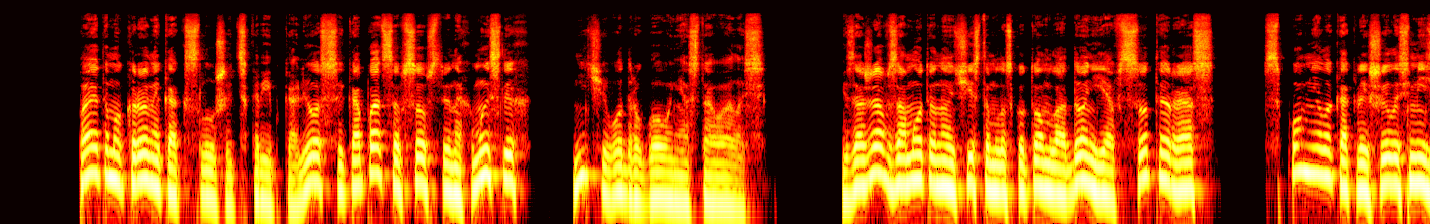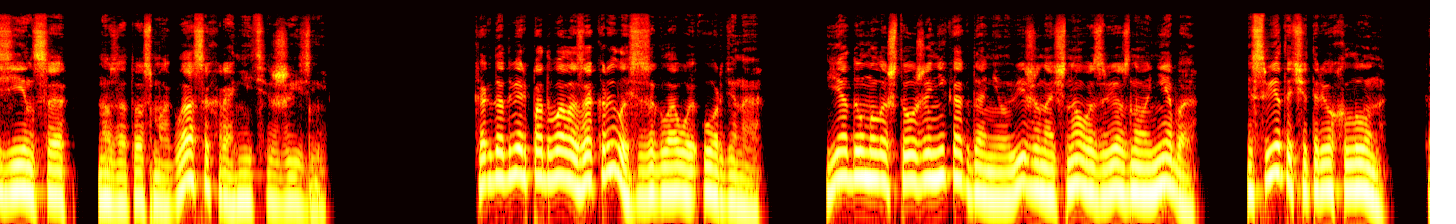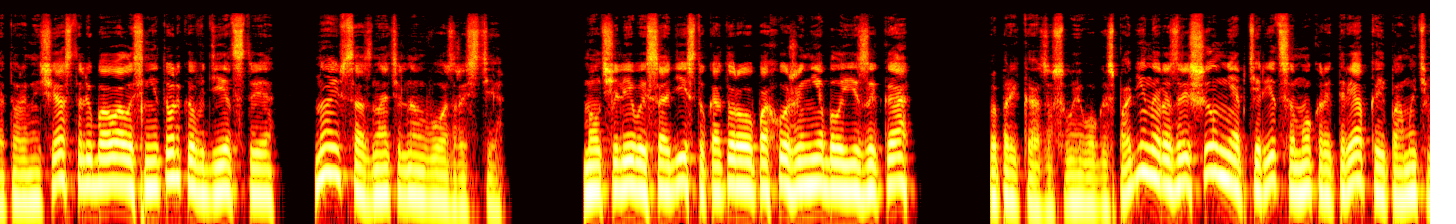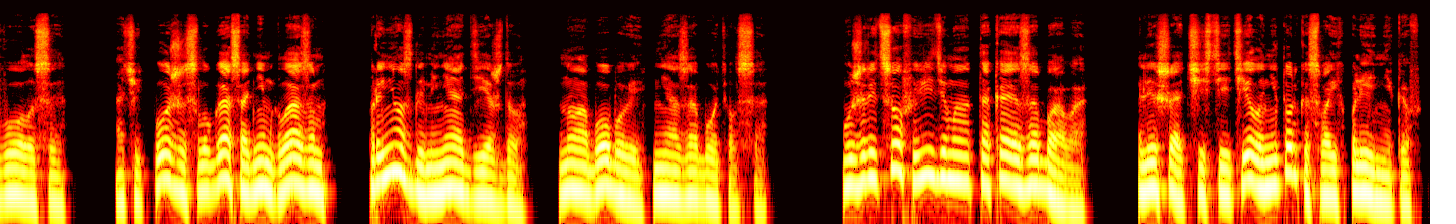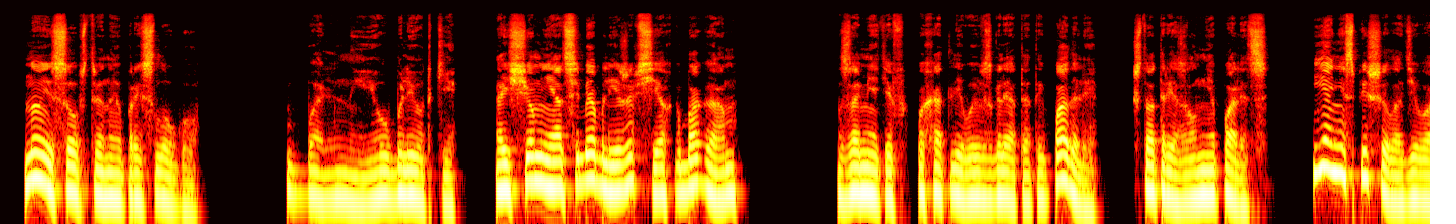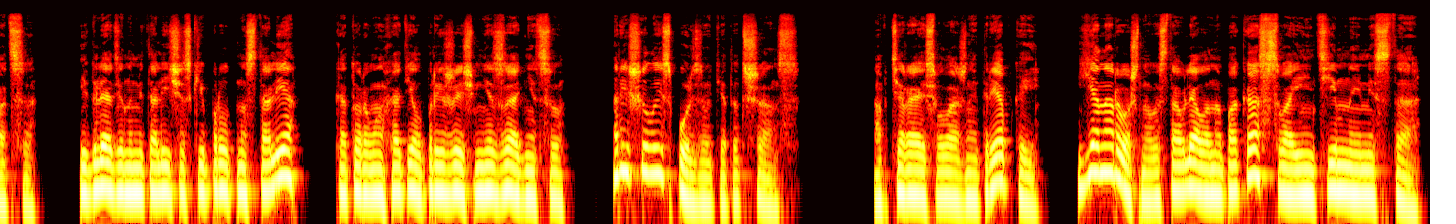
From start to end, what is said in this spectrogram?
Поэтому, кроме как слушать скрип колес и копаться в собственных мыслях, ничего другого не оставалось. И зажав замотанную чистым лоскутом ладонь, я в сотый раз вспомнила, как лишилась мизинца, но зато смогла сохранить жизнь. Когда дверь подвала закрылась за главой ордена, я думала, что уже никогда не увижу ночного звездного неба и света четырех лун, которыми часто любовалась не только в детстве, но и в сознательном возрасте. Молчаливый садист, у которого, похоже, не было языка, по приказу своего господина разрешил мне обтереться мокрой тряпкой и помыть волосы, а чуть позже слуга с одним глазом принес для меня одежду, но об обуви не озаботился. У жрецов, видимо, такая забава — лишать частей тела не только своих пленников, но и собственную прислугу. Больные ублюдки. А еще мне от себя ближе всех к богам. Заметив похотливый взгляд этой падали, что отрезал мне палец, я не спешил одеваться и, глядя на металлический пруд на столе, которым он хотел прижечь мне задницу, решил использовать этот шанс. Обтираясь влажной тряпкой, я нарочно выставляла на показ свои интимные места.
